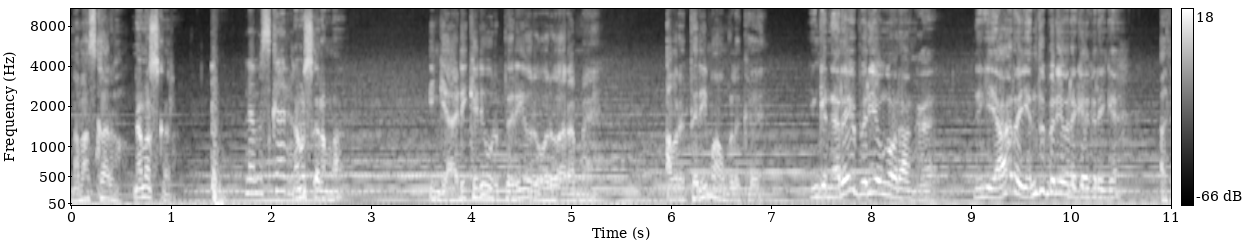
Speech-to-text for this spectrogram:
நமஸ்காரம். நமஸ்காரம். நமஸ்காரம். நமஸ்காரம்மா. இங்க அடிக்கடி ஒரு பெரியவர் வருவாராமே. அவரை தெரியுமா உங்களுக்கு? இங்க நிறைய பெரியவங்க வராங்க. நீங்க யாரை எந்த பெரியவரை கேக்குறீங்க? அது.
